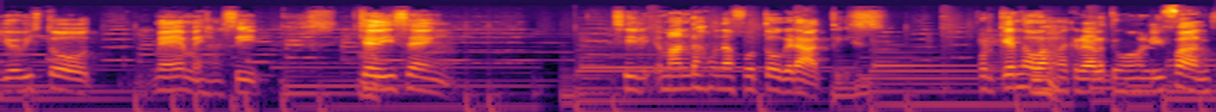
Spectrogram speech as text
yo he visto memes así que dicen, si mandas una foto gratis, ¿por qué no vas a crearte un OnlyFans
